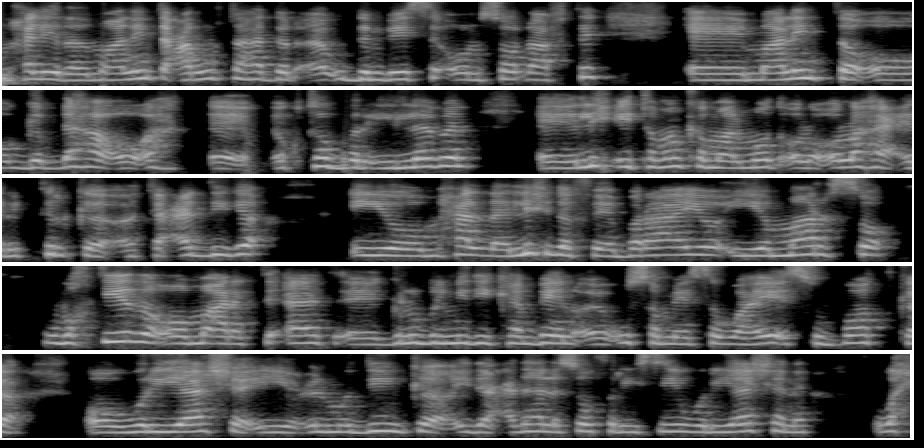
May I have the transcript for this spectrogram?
maxaa la yirahda maalinta carruurta hadda u dambeysay oo nasoo dhaaftay maalinta oo gabdhaha oo ah october eleven lix iyo tobanka maalmood oo olaha ciribtirka tacadiga iyo maxaa la dhaha lixda febraayo iyo marso waqtiyada oo ma aragtay aad global media campaign u sameysa waaye supportka oo wariyaasha iyo culmodiinka idaacadaha la soo fariisiyey wariyaashana wax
